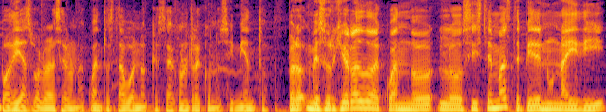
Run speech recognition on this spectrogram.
podías volver a hacer una cuenta. Está bueno que sea con el reconocimiento. Pero me surgió la duda, cuando los sistemas te piden un ID,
